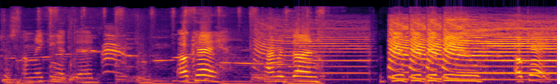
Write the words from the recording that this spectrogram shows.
Just, I'm making a dead. Okay, timer's done. Boo, boo, boo, boo. Okay,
